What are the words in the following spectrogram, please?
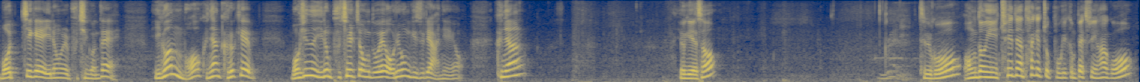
멋지게 이름을 붙인 건데 이건 뭐 그냥 그렇게 멋있는 이름 붙일 정도의 어려운 기술이 아니에요. 그냥 여기에서 들고 엉덩이 최대한 타겟 쪽 보게끔 백스윙 하고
